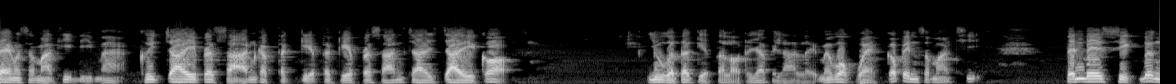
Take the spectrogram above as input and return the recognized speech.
ดงว่าสมาธิดีมาก คือใจประสานกับตะเกียบตะเกียบประสานใจใจก็อยู่กับตะเกียบตลอดระยะเวลาเลย ไม่วอกแวกก็เป็นสมาธิ เป็นเบสิกเบื้อง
